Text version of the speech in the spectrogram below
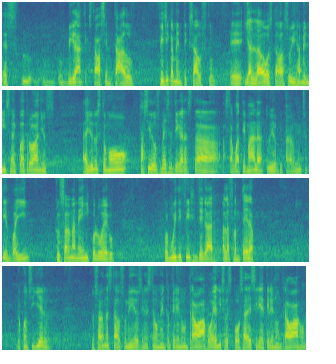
es un, un migrante que estaba sentado, físicamente exhausto, eh, y al lado estaba su hija Melissa, de cuatro años. A ellos les tomó casi dos meses llegar hasta, hasta Guatemala, tuvieron que pagar mucho tiempo allí, cruzaron a México luego. Fue muy difícil llegar a la frontera. Lo consiguieron. Cruzaron a Estados Unidos en este momento tienen un trabajo. Él y su esposa de Siria tienen un trabajo.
